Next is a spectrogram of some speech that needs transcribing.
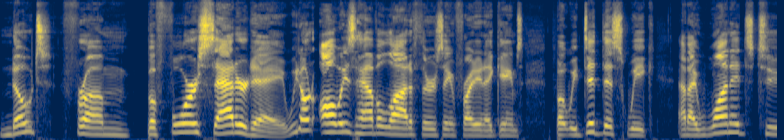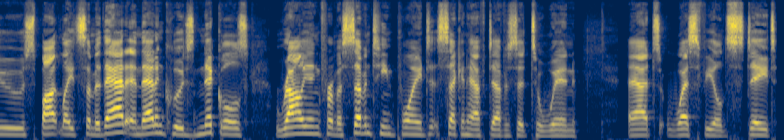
note from before Saturday. We don't always have a lot of Thursday and Friday night games, but we did this week, and I wanted to spotlight some of that, and that includes Nichols rallying from a 17 point second half deficit to win at Westfield State.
